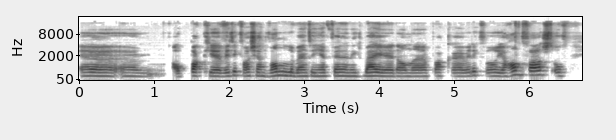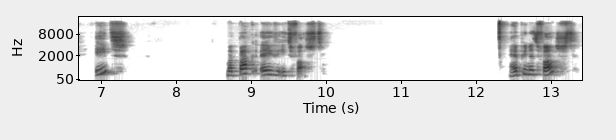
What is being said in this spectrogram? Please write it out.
Uh, um, al pak je, weet ik wel, als je aan het wandelen bent en je hebt verder niks bij je, dan uh, pak, uh, weet ik veel, je hand vast of iets. Maar pak even iets vast. Heb je het vast?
